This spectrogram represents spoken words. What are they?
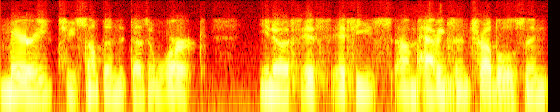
married to something that doesn't work. You know, if if if he's um, having some troubles and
